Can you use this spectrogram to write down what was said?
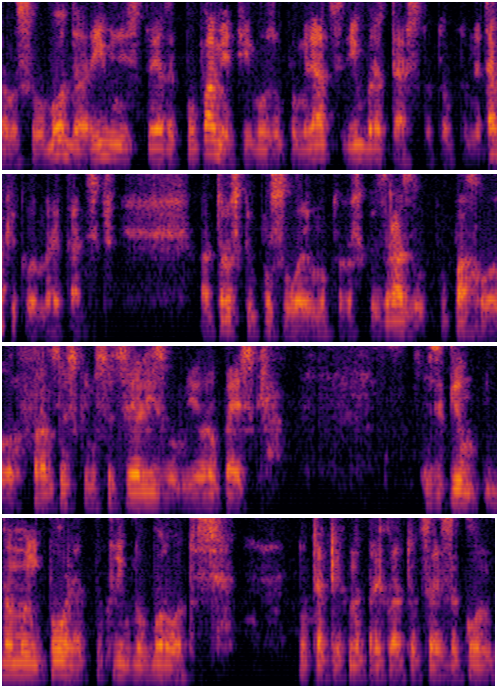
там свобода, рівність, то я так по пам'яті можу помилятися, і братерство. Тобто не так, як в американській, а трошки по-своєму, трошки зразу попахувало французьким соціалізмом європейським, з яким, на мій погляд, потрібно боротися. Ну, так як, наприклад, оцей закон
